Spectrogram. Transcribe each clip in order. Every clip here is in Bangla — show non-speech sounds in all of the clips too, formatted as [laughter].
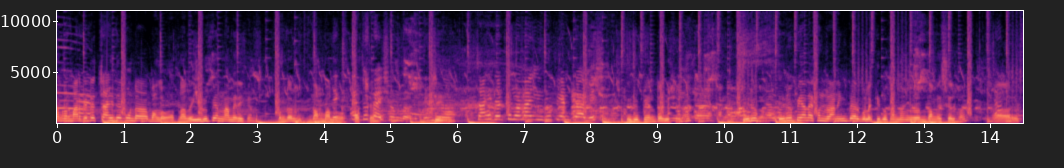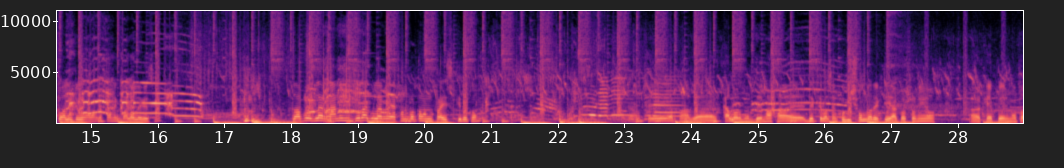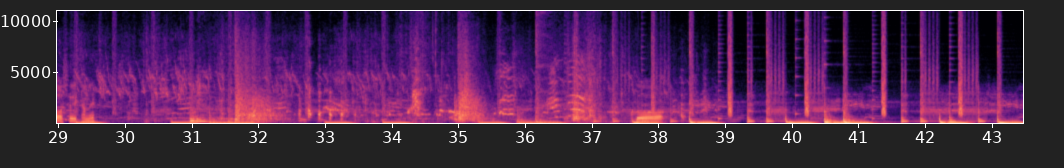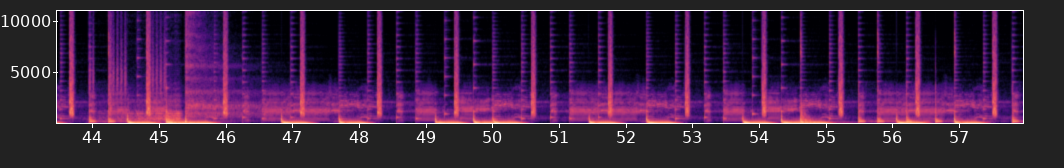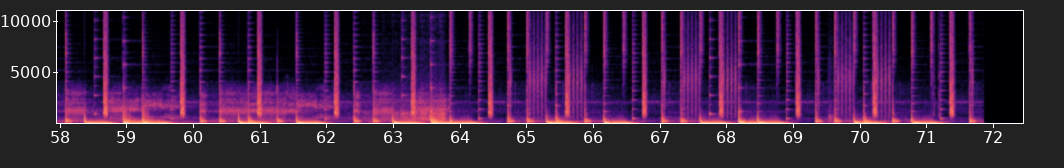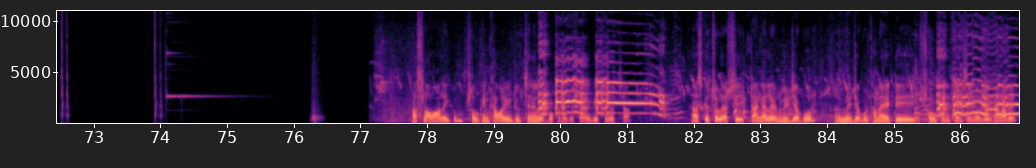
মানে আপনার মার্কেটের চাহিদা কোনটা ভালো? আপনার ইউরোপিয়ান না আমেরিকান? কোনটার দাম ভালো? দুটাই সুন্দর জি। চাহিদার তুলনায় ইউরোপিয়ানটা বেশি। ইউরোপিয়ানটা বেশি না? ইউরোপ ইউরোপিয়ান এখন রানিং পেয়ারগুলো কীরকম দামে সেল হয়? আর কোয়ালিটিও আমার কাছে অনেক ভালো লেগেছে। তো আপু এগুলা রানিং জোড়াগুলার এখন বর্তমান প্রাইস কীরকম? আপনার কালোর মধ্যে মাথায় দেখতে পাচ্ছেন খুবই সুন্দর একটি আকর্ষণীয় ক্যাপের মতো আছে এখানে। তো আসসালামু আলাইকুম, শৌখিন খামার ইউটিউব চ্যানেলের পক্ষ থেকে সবাইকে শুভেচ্ছা। আজকে চলে আসছি টাঙ্গালের মির্জাপুর মির্জাপুর থানায় একটি শৌখিন ফেন্সি মুরগির খামারে।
